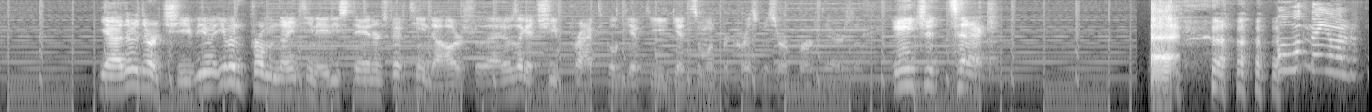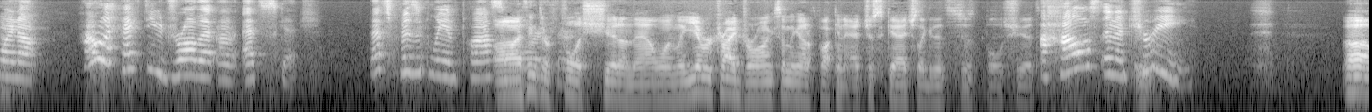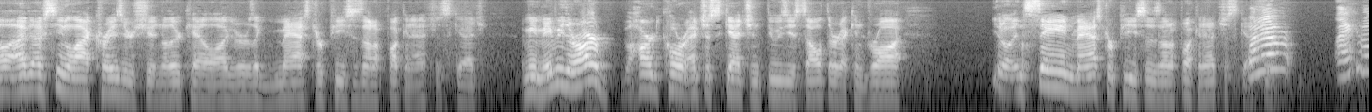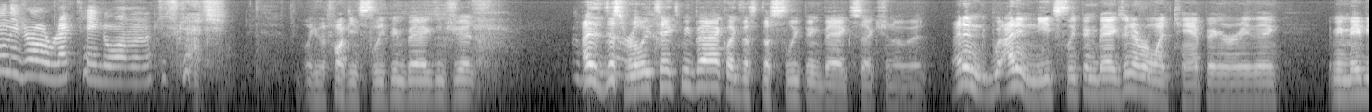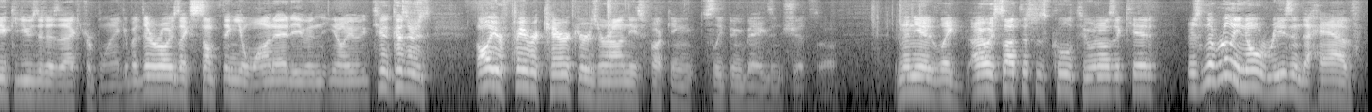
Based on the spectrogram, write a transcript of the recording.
Yeah, they're they're cheap. Even even from 1980 standards, fifteen dollars for that. It was like a cheap practical gift you could get someone for Christmas or a birthday or something. Ancient tech. Oh, one thing I wanted to point out: How the heck do you draw that on Etch Sketch? That's physically impossible. Oh, I think they're right full of shit on that one. Like, you ever try drawing something on a fucking etch a sketch? Like, that's just bullshit. A house and a tree. Uh, I've, I've seen a lot crazier shit in other catalogs. There's like masterpieces on a fucking etch a sketch. I mean, maybe there are hardcore etch a sketch enthusiasts out there that can draw, you know, insane masterpieces on a fucking etch a sketch. I can only draw a rectangle on an etch a sketch. Like the fucking sleeping bags and shit. I, this really takes me back, like the the sleeping bag section of it. I didn't I didn't need sleeping bags. We never went camping or anything. I mean, maybe you could use it as an extra blanket, but they were always like something you wanted, even you know, because there's all your favorite characters are on these fucking sleeping bags and shit. So, and then you like, I always thought this was cool too when I was a kid. There's no, really no reason to have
